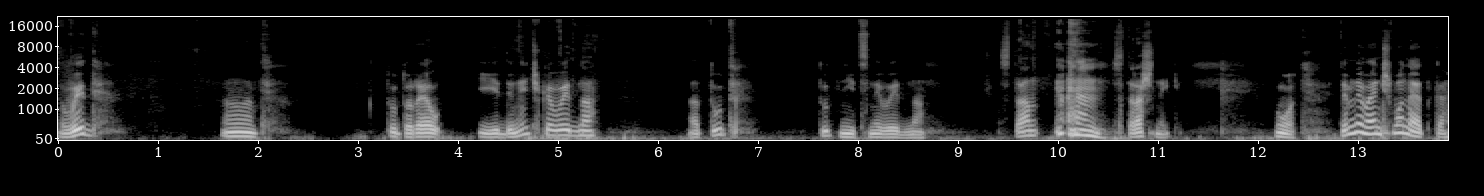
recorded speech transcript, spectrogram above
вид. От. Тут орел і єдиничка видно, а тут, тут ніц не видно. Стан страшний. От. Тим не менш монетка.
